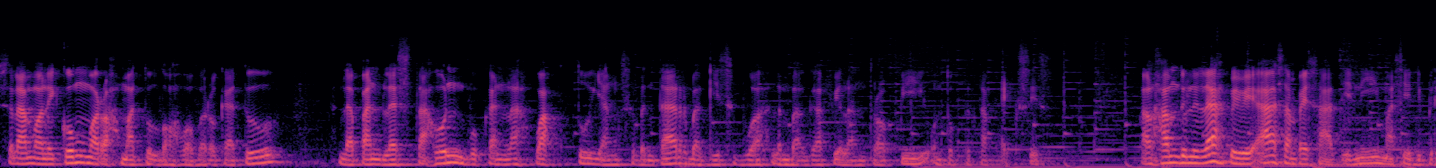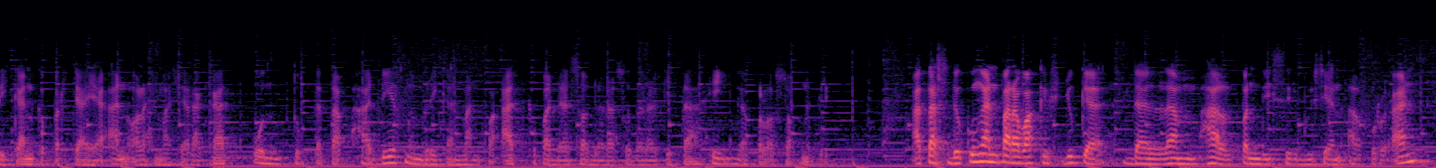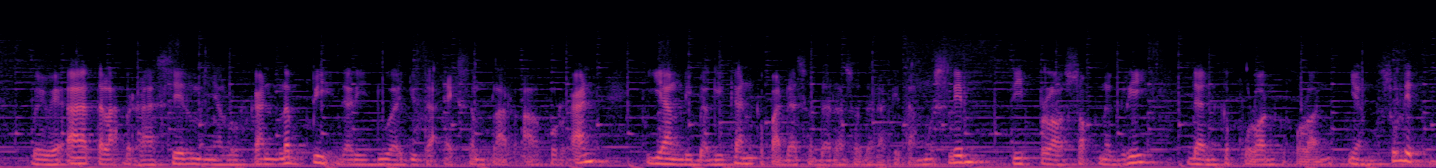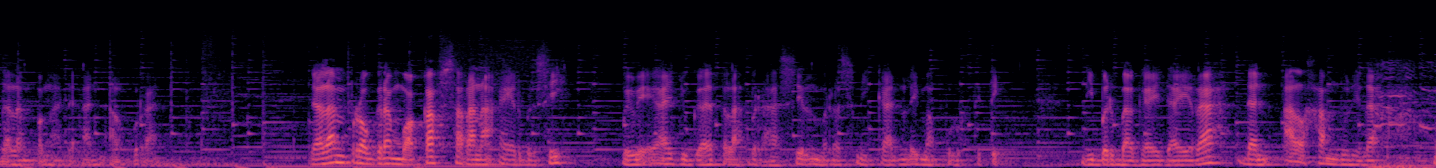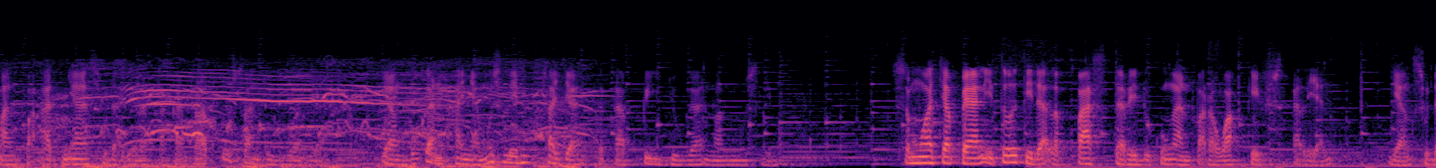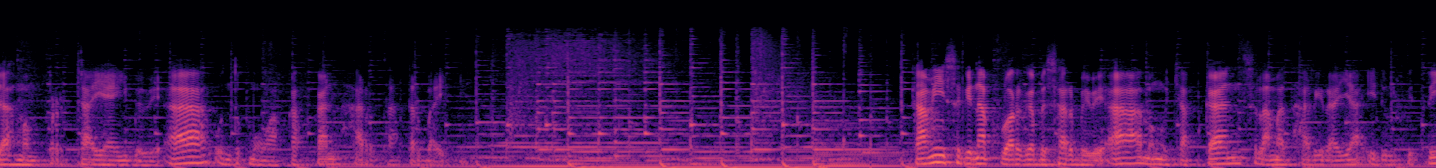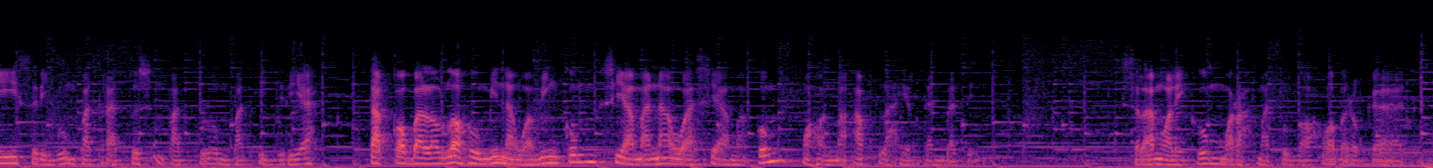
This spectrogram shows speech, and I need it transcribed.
Assalamualaikum warahmatullahi wabarakatuh. 18 tahun bukanlah waktu yang sebentar bagi sebuah lembaga filantropi untuk tetap eksis. Alhamdulillah BWA sampai saat ini masih diberikan kepercayaan oleh masyarakat untuk tetap hadir memberikan manfaat kepada saudara-saudara kita hingga pelosok negeri. Atas dukungan para wakif juga dalam hal pendistribusian Al-Quran, BWA telah berhasil menyalurkan lebih dari 2 juta eksemplar Al-Quran yang dibagikan kepada saudara-saudara kita muslim di pelosok negeri dan kepulauan-kepulauan yang sulit dalam pengadaan Al-Quran. Dalam program wakaf sarana air bersih, BWA juga telah berhasil meresmikan 50 titik di berbagai daerah dan Alhamdulillah manfaatnya sudah dirasakan ratusan ribu warga yang bukan hanya muslim saja tetapi juga non-muslim. Semua capaian itu tidak lepas dari dukungan para wakif sekalian yang sudah mempercayai BWA untuk mewakafkan harta terbaiknya. Kami segenap keluarga besar BWA mengucapkan selamat Hari Raya Idul Fitri 1444 Hijriah. Taqabbalallahu minna wa minkum siyamana wa siyamakum. Mohon maaf lahir dan batin. Assalamualaikum warahmatullahi wabarakatuh.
